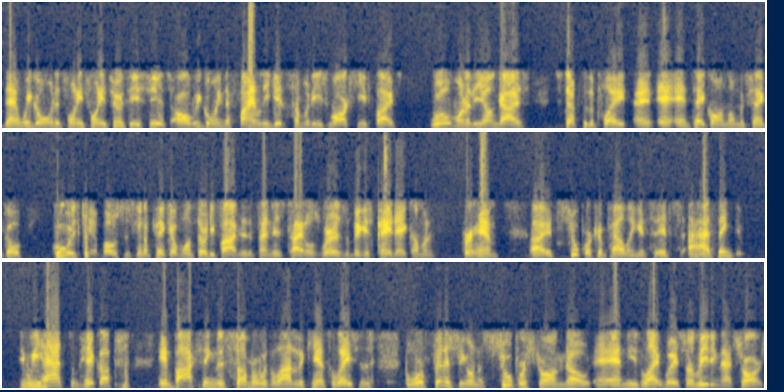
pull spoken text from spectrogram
then we go into 2022. So you see, it's are we going to finally get some of these marquee fights? Will one of the young guys step to the plate and, and, and take on Lomachenko? Who is Kambosos going to pick at 135 to defend his titles? Where's the biggest payday coming for him? Uh, it's super compelling. It's it's. I think we had some hiccups in boxing this summer with a lot of the cancellations, but we're finishing on a super strong note, and these lightweights are leading that charge.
